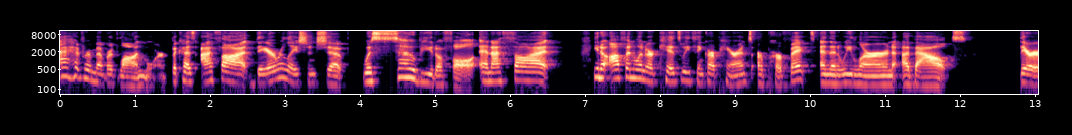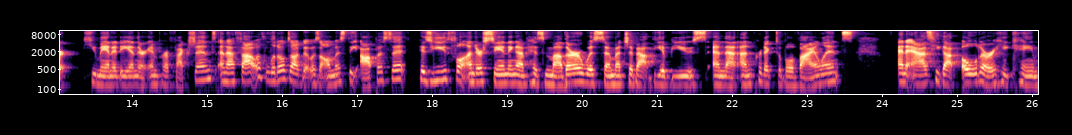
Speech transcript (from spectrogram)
I had remembered Lan more because I thought their relationship was so beautiful. And I thought, you know, often when we're kids, we think our parents are perfect, and then we learn about their humanity and their imperfections. And I thought with Little Dog, it was almost the opposite. His youthful understanding of his mother was so much about the abuse and that unpredictable violence. And as he got older, he came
